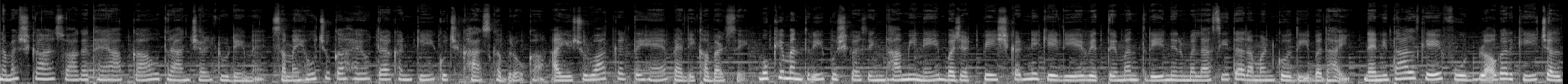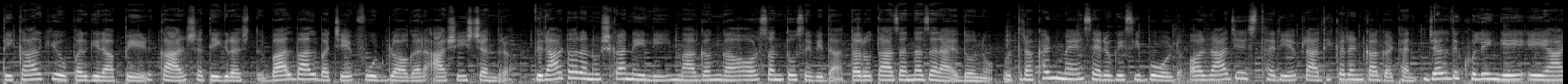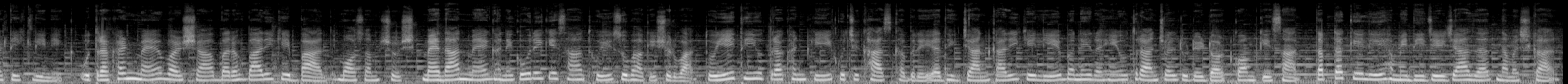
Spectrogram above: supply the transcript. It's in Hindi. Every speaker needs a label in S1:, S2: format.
S1: नमस्कार, स्वागत है आपका उत्तरांचल टुडे में। समय हो चुका है उत्तराखंड की कुछ खास खबरों का। आइए शुरुआत करते हैं पहली खबर से। मुख्यमंत्री पुष्कर सिंह धामी ने बजट पेश करने के लिए वित्त मंत्री निर्मला सीतारमण को दी बधाई। नैनीताल के फ़ूड ब्लॉगर की चलती कार के ऊपर गिरा पेड़। कार क्षतिग्रस्त। बाल बाल बचे फ़ूड ब्लॉगर आशीष चंद्र। विराट और अनुष्का ने ली माँ गंगा और संतों से विदा। तरोताजा नज़र आए दोनों। उत्तराखंड में सैरोगेसी बोर्ड और राज्य स्तरीय प्राधिकरण का गठन। जल्द खुलेंगे एआरटी क्लिनिक। उत्तराखंड में वर्षा, बर्फबारी के बाद मौसम शुष्क। मैदान में घने कोहरे के साथ हुई सुबह की शुरुआत। तो ये थी उत्तराखंड की कुछ खास खबरें। अधिक जानकारी के लिए बने रहें उत्तरांचल डॉट कॉम के साथ। तब तक के लिए हमें दीजिए इजाज़त। नमस्कार।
